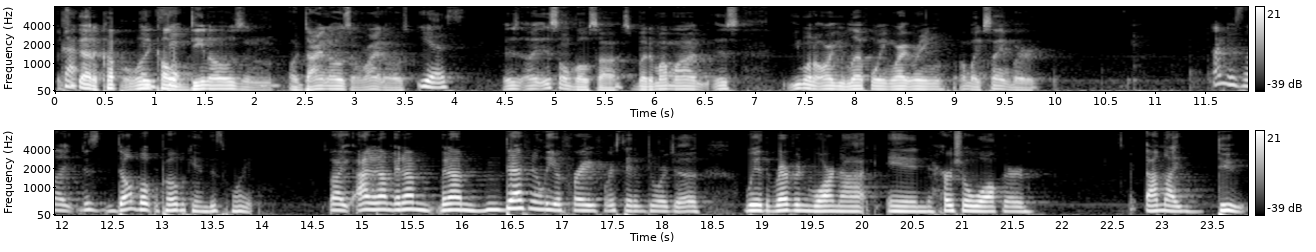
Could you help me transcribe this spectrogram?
But you got a couple. What do they and call them? Dinos and or dinos and rhinos. yes It's, uh, it's on both sides. But in my mind, it's you want to argue left wing, right wing. I'm like same bird. I'm just like, just don't vote Republican at this point. Like, I, and I'm and I'm and I'm definitely afraid for the state of Georgia with Reverend Warnock and Herschel Walker. I'm like, dude,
